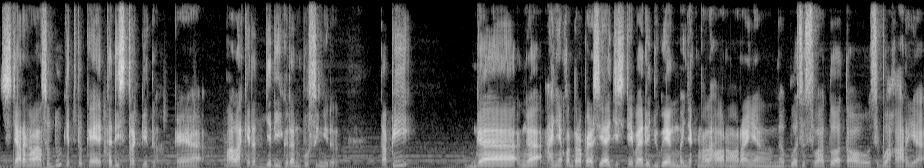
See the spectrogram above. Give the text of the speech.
secara nggak langsung tuh kita tuh kayak ke distract gitu, kayak malah kita jadi ikutan pusing gitu. Tapi nggak nggak hanya kontroversi aja sih, tapi ada juga yang banyak malah orang-orang yang ngebuat sesuatu atau sebuah karya.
